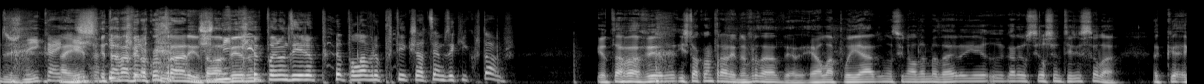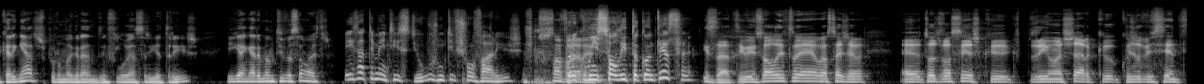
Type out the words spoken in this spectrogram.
De genica à ah, é isso. eu estava a ver ao contrário. Eu estava a Desnica, ver, para não dizer a, palavra por ti que já dissemos aqui cortámos. eu estava a ver isto ao contrário, na verdade. É ela apoiar o Nacional da Madeira e agora se eles sentirem, sei lá, acarinhados por uma grande influencer e atriz e ganharem uma motivação extra. É exatamente isso, Diogo. Os motivos são vários São para que o vários. insólito aconteça. Exato, e o insólito é, ou seja, eh, todos vocês que, que poderiam achar que, que o Gil Vicente,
